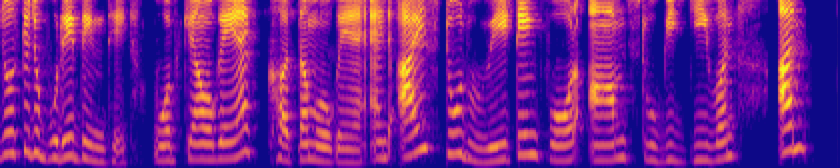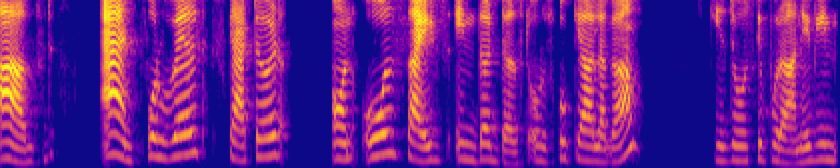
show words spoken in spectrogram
जो उसके जो बुरे दिन थे, वो अब क्या हो गए हैं? खत्म हो गए हैं। And I stood waiting for alms to be given un unasked and for wealth scattered on all sides in the dust और उसको क्या लगा? कि जो उसके पुराने दिन,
